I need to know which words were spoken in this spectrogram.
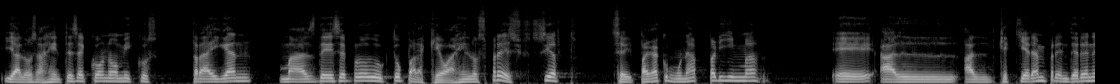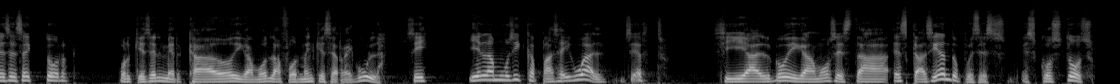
y a los agentes económicos traigan más de ese producto para que bajen los precios, ¿cierto? Se paga como una prima eh, al, al que quiera emprender en ese sector porque es el mercado, digamos, la forma en que se regula, ¿sí? Y en la música pasa igual, ¿cierto? Si algo, digamos, está escaseando, pues es, es costoso,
